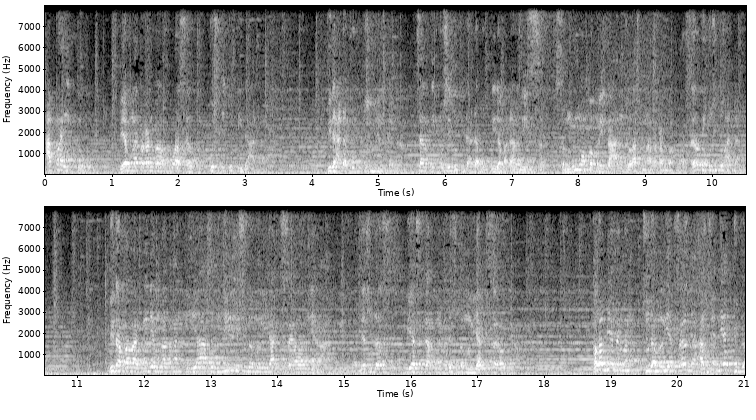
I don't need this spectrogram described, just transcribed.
Apa itu? Dia mengatakan bahwa sel tikus itu tidak ada. Tidak ada buktinya bilang. Sel tikus itu tidak ada buktinya padahal di semua pemberitaan jelas mengatakan bahwa sel tikus itu ada. Ditambah lagi dia mengatakan dia sendiri sudah melihat selnya. Dia sudah dia secara dia sudah melihat selnya kalau dia memang sudah melihat selnya, harusnya dia juga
